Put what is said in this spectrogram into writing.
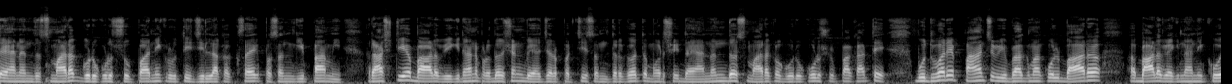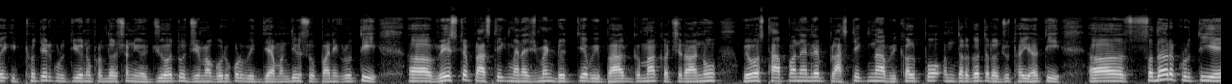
દયાનંદ સ્મારક ગુરુકુળ સુપાની કૃતિ જિલ્લા કક્ષાએ પસંદગી પામી. રાષ્ટ્રીય બાળ વિજ્ઞાન પ્રદર્શન બે હજાર પચીસ અંતર્ગત મહર્ષિ દયાનંદ સ્મારક ગુરુકુળ સુપા ખાતે બુધવારે પાંચ વિભાગમાં કુલ બાર બાળ વૈજ્ઞાનિકોએ ઇઠ્ઠોતેર કૃતિઓનું પ્રદર્શન યોજ્યું હતું, જેમાં ગુરુકુળ વિદ્યા મંદિર, સુપાની કૃતિ વેસ્ટ પ્લાસ્ટિક મેનેજમેન્ટ, દ્વિતીય વિભાગમાં કચરાનું વ્યવસ્થાપન એટલે પ્લાસ્ટિકના વિકલ્પો અંતર્ગત રજૂ થઈ હતી. સદર કૃતિએ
